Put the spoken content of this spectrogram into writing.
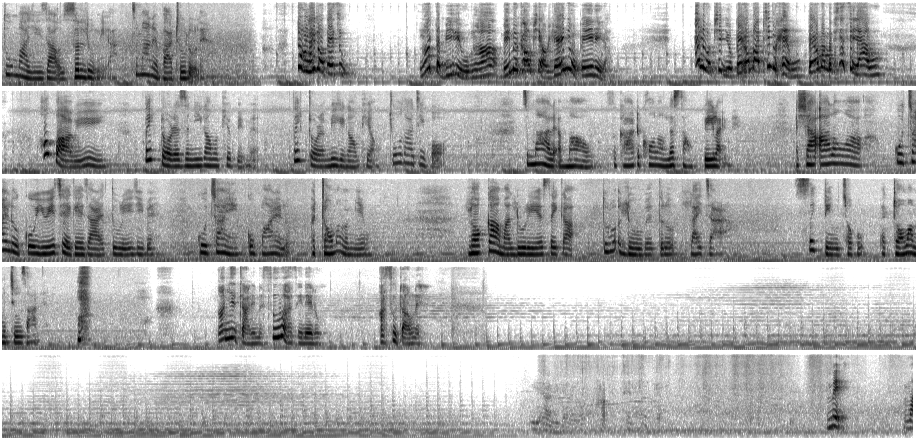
သူ့မရေးစားကိုဇွတ်လူနေတာကျမနဲ့ဘာထူးလို့လဲတော်လိုက်တော့တဲစုငါတပီးတွေကိုငါမိန်းမကောင်းဖြစ်အောင်လမ်းညွန်ပေးနေတာအဲ့လိုအဖြစ်မျိုးဘယ်တော့မှဖြစ်မခဲ့ဘူးဘယ်တော့မှမဖြစ်စေရဘူးဟုတ်ပါပြီ တိတ်တော်တဲ့ဇနီးကောင်းမဖြစ်ပေမဲ့တိတ်တော်တဲ့မိခင်ကောင်းဖြစ်အောင်ကြိုးစားကြည့်ပေါ့ကျမကလည်းအမအောင်စကားတစ်ခေါက်လောက်လက်ဆောင်ပေးလိုက်မယ်အရာအားလုံးကကိုကြိုက်လို့ကိုရွေးချယ်ခဲ့ကြတဲ့သူတွေကြီးပဲကိုကြိုက်ရင်ကိုမားတယ်လို့ဘယ်တော့မှမမြင်ဘူးလောကမှာလူတွေရဲ့စိတ်ကသူတို့အလိုပဲသူတို့လိုက်ကြတာစိတ်တွေကိုချုပ်ဖို့ဘယ်တော့မှမကြိုးစားနဲ့ ငါမြစ်တာတွေမစူးပါစေနဲ့လို့ငါဆုတောင်းတယ်မမေမမ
